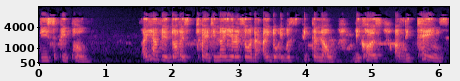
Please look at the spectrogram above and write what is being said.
these people. I have a daughter who's 29 years old that I don't even speak to now because of the things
